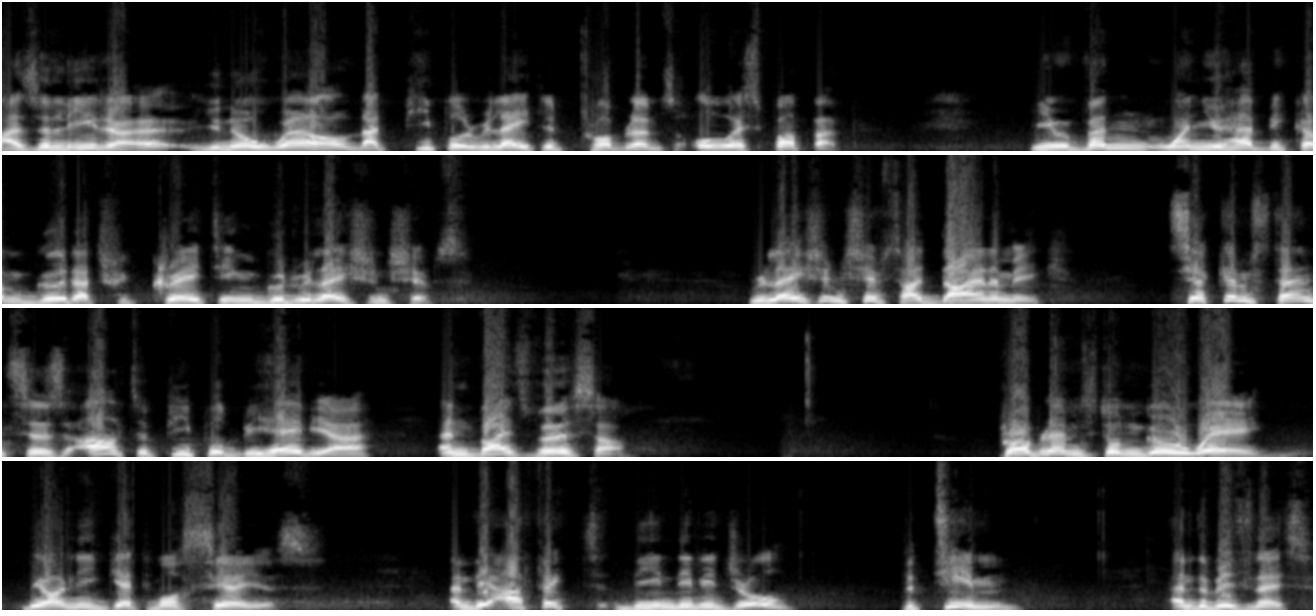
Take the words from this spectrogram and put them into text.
As a leader, you know well that people-related problems always pop up, even when you have become good at creating good relationships. Relationships are dynamic. Circumstances alter people's behavior and vice versa. Problems don't go away, they only get more serious. And they affect the individual, the team, and the business.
